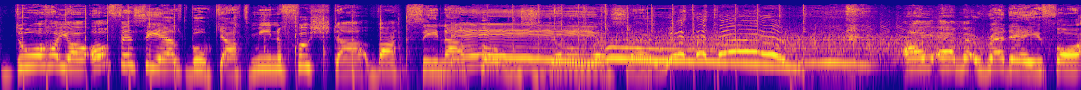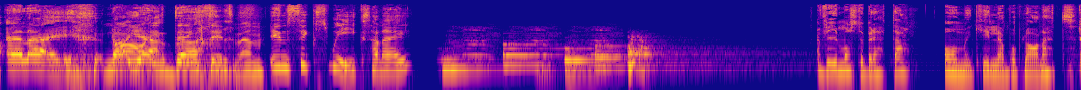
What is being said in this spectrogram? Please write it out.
Då har jag officiellt bokat min första vaccinationsdos. I am ready for LA. Not Ja, yet, inte riktigt, men- In six weeks, honey. Vi måste berätta om killen på planet.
